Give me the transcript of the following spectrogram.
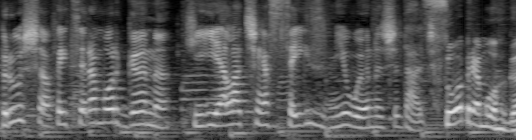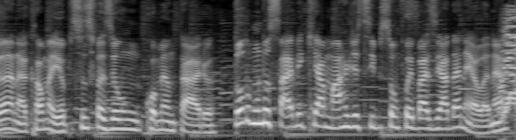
bruxa, a feiticeira Morgana, que ela tinha 6 mil anos de idade. Sobre a Morgana, calma aí, eu preciso fazer um comentário. Todo mundo sabe que a Marge Simpson foi baseada nela, né?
